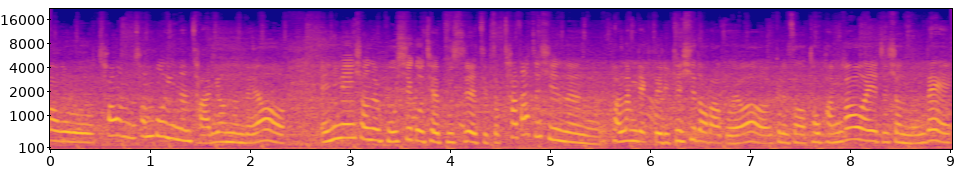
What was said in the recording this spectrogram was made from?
직접적으로 처음 선보이는 자리였는데요. 애니메이션을 보시고 제 부스에 직접 찾아주시는 관람객들이 계시더라고요. 그래서 더 반가워해 주셨는데,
